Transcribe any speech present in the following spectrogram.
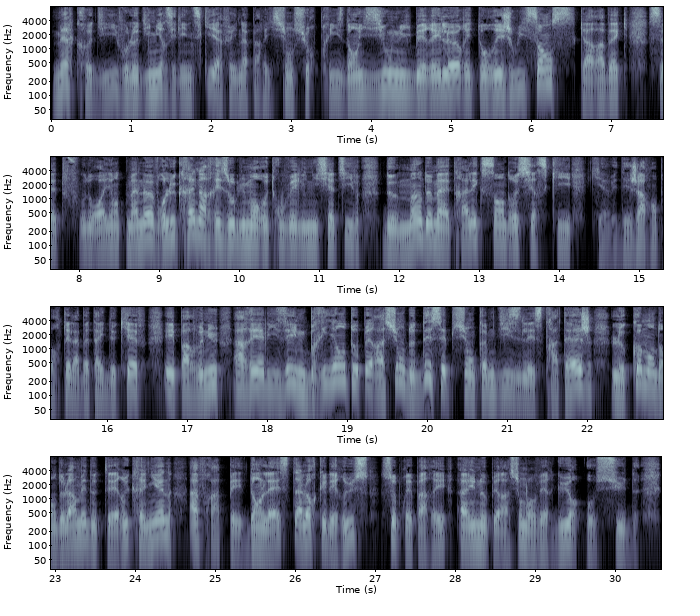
Mercredi, Volodymyr Zelensky a fait une apparition surprise dans Izium libéré. L'heure est aux réjouissances, car avec cette foudroyante manœuvre, l'Ukraine a résolument retrouvé l'initiative de main de maître. Alexandre Sirski, qui avait déjà remporté la bataille de Kiev, est parvenu à réaliser une brillante opération de déception, comme disent les stratèges. Le commandant de l'armée de terre ukrainienne a frappé dans l'Est, alors que les Russes se préparaient à une opération d'envergure au Sud.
